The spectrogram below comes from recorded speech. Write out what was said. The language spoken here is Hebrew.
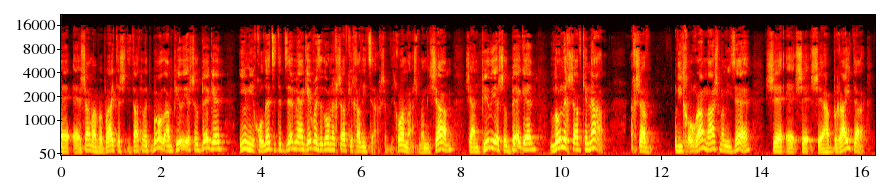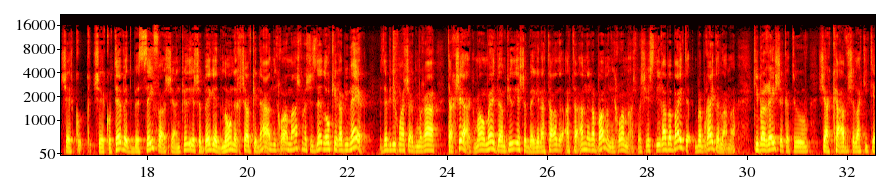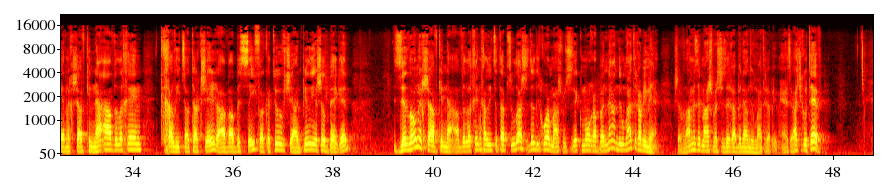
אה, אה, שם בברייתא שציטטנו אתמול, אנפיליה של בגד, אם היא חולצת את זה מהגבר, זה לא נחשב כחליצה. עכשיו, לכאורה משמע משם שאנפיליה של בגד לא נחשב כנעל. עכשיו, לכאורה משמע מזה ש, ש, שהברייתא שכותבת בסיפא שאנפיליה של בגד לא נחשב כנעל, לכאורה משמע שזה לא כרבי מאיר. וזה בדיוק מה שהגמרא תקשה. הגמרא אומרת באמפיליה של בגד, הטעם לרבנן, לכאורה משמע שיש סתירה בברייתא. למה? כי ברישא כתוב שהקו של הקיטר נחשב כנעל ולכן חליצתה כשרה, אבל בסיפא כתוב שהאנפיליה של בגד זה לא נחשב כנעל, ולכן חליצתה פסולה, שזה לכאורה משמע שזה כמו רבנן לעומת רבי מאיר. עכשיו, למה זה משמע שזה רבנן לעומת רבי מאיר? זה רש"י כותב.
